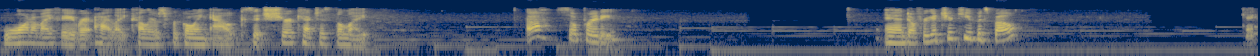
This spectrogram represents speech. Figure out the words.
one of my favorite highlight colors for going out because it sure catches the light. Ah, oh, so pretty. And don't forget your cupid's bow. Okay.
